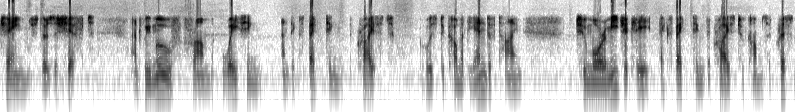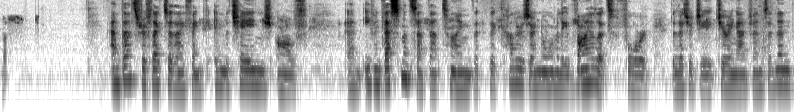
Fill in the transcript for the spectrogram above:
change, there's a shift, and we move from waiting and expecting Christ who is to come at the end of time to more immediately expecting the Christ who comes at Christmas. And that's reflected, I think, in the change of um, even vestments at that time. That the colours are normally violet for the liturgy during Advent, and then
